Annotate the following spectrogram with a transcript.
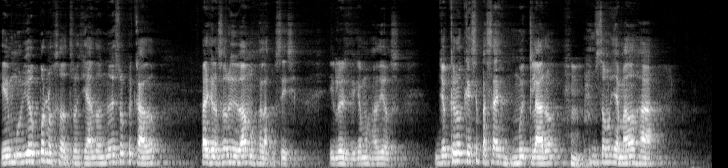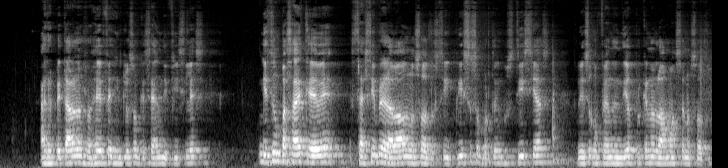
Y Él murió por nosotros, llevando nuestro pecado, para que nosotros vivamos a la justicia y glorifiquemos a Dios. Yo creo que ese pasaje es muy claro. Hmm. Somos llamados a, a respetar a nuestros jefes, incluso aunque sean difíciles. Y este es un pasaje que debe estar siempre grabado en nosotros. Si Cristo soportó injusticias, lo hizo confiando en Dios, ¿por qué no lo vamos a hacer nosotros?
